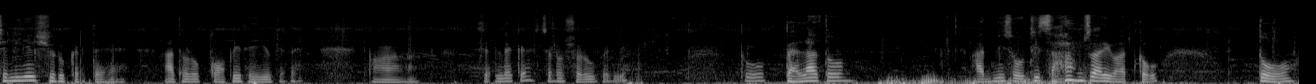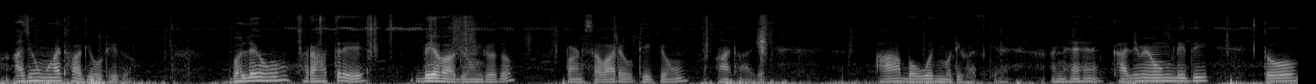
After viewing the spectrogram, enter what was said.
ચલીએ શરૂ કરતે હૈ. આ થોડું કોપી થઈ ગયું કહેવાય. પણ એટલે કે ચલો શરૂ કરીએ. તો પહેલાં તો આજની સૌથી સારામાં સારી વાત કહું, તો આજે હું આઠ વાગે ઉઠી ગયો. ભલે હું રાત્રે બે વાગે ઊંઘ્યો હતો, પણ સવારે ઉઠી ગયો હું આઠ વાગે. આ બહુ જ મોટી વાત કહેવાય. અને ખાલી મેં ઊંઘ લીધી તો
